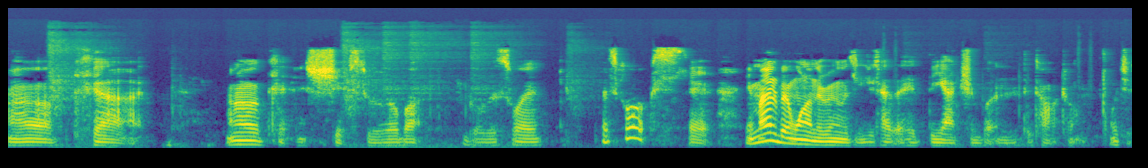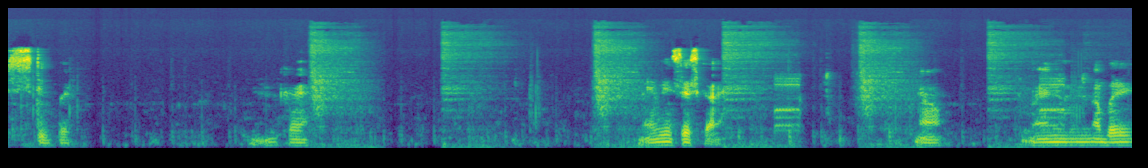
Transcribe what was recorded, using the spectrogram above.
Oh, God. Okay, shit, stupid robot. Go this way. Let's go upstairs. It might have been one of the rooms you just had to hit the action button to talk to him, which is stupid. Okay. Maybe it's this guy. No. And nobody.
